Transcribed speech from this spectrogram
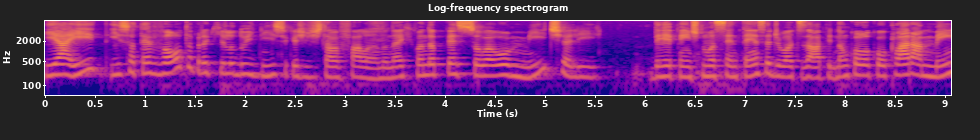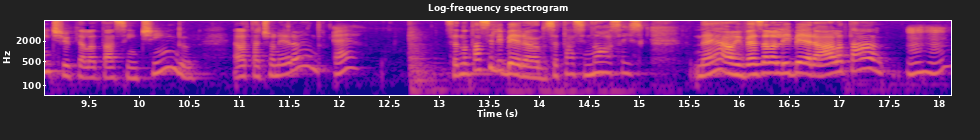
E aí, isso até volta para aquilo do início que a gente estava falando, né? Que quando a pessoa omite ali, de repente, numa sentença de WhatsApp, não colocou claramente o que ela está sentindo, ela está te onerando. É. Você não está se liberando, você está assim, nossa, isso. Né? Ao invés dela liberar, ela está. Uhum.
